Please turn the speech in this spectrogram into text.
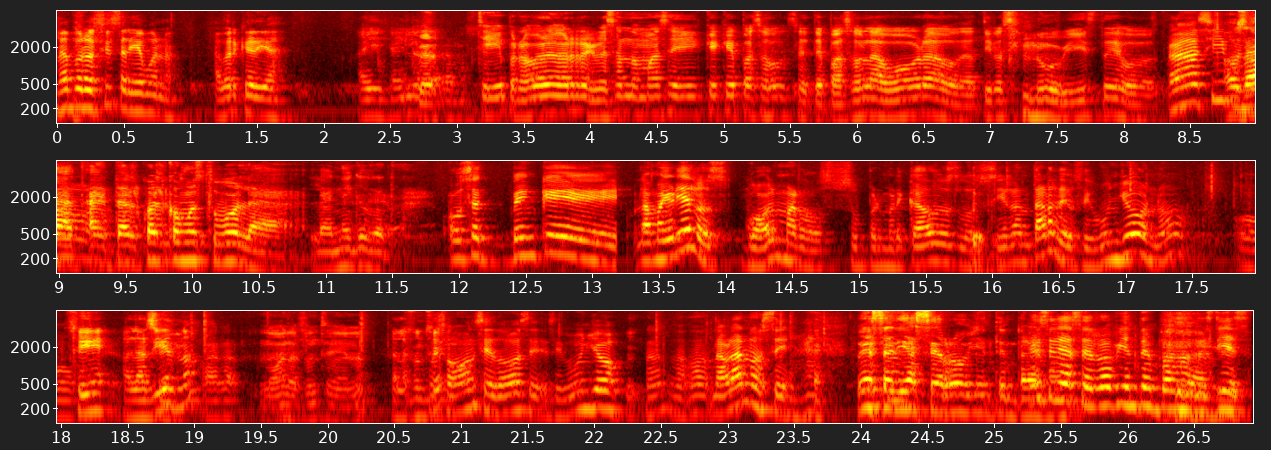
No, pero sí estaría bueno. A ver qué día. Ahí, ahí lo Pero- cerramos. sí, pero a ver, a ver, regresando más ahí, ¿qué, ¿qué pasó? ¿Se te pasó la hora o de a tiro si no viste? O... Ah, sí, O pues sea, no. tal, tal cual como estuvo la, la anécdota. O sea, ven que la mayoría de los Walmart o supermercados los cierran tarde, según yo, ¿no? O- Sí, a las 10, ¿no? No, a las 11, ¿no? A las 11. Pues 11, 12, según yo. ¿no? No, no, la verdad no sé. Ese día cerró bien temprano. Ese día cerró bien temprano a las 10.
